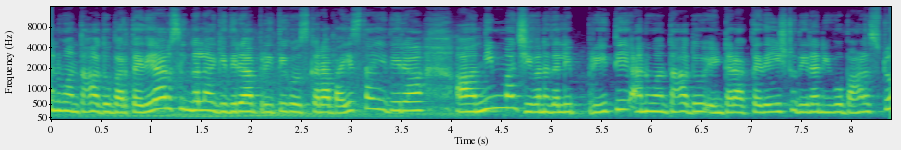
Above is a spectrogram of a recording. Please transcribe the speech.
ಅನ್ನುವಂತಹದ್ದು ಬರ್ತಾ ಇದೆ. ಯಾರು ಸಿಂಗಲ್ ಆಗಿದ್ದೀರಾ? ಪ್ರೀತಿಗೋಸ್ಕರ ಬಯಸ್ತಾ ಇದ್ದೀರಾ? ನಿಮ್ಮ ಜೀವನದಲ್ಲಿ ಪ್ರೀತಿ ಅನ್ನುವಂತಹದ್ದು ಎಂಟರ್ ಆಗ್ತಾ ಇದೆ. ಇಷ್ಟು ದಿನ ನೀವು ಬಹಳಷ್ಟು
